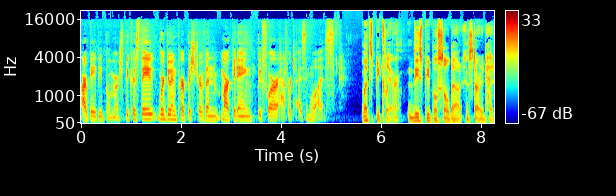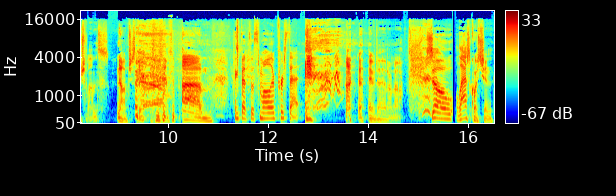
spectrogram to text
our baby boomers because they were doing purpose driven marketing before advertising was. Let's be clear. These people sold out and started hedge funds. No, I'm just kidding. um, I think that's a smaller percent. I don't know. So, last question.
